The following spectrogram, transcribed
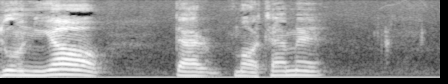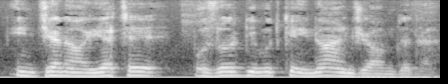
دنیا در ماتم این جنایت بزرگی بود که اینا انجام دادن.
